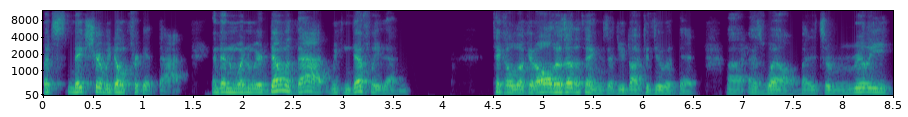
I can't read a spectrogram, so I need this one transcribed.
Let's make sure we don't forget that. And then when we're done with that, we can definitely then take a look at all those other things that you'd like to do with it uh, as well. But it's a really,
